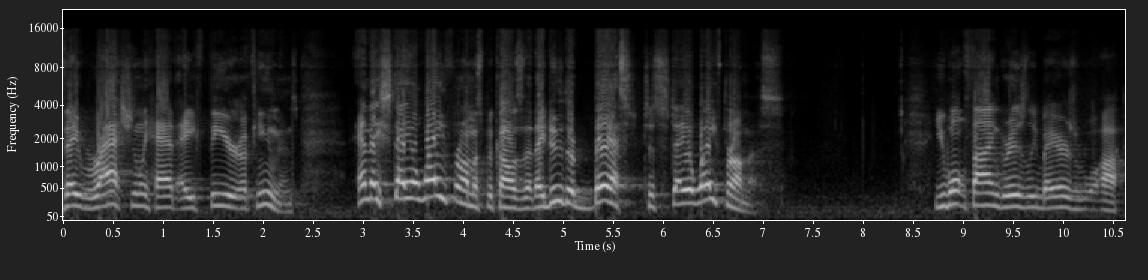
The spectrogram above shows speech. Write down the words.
They rationally have a fear of humans. And they stay away from us because of that. They do their best to stay away from us. You won't find grizzly bears uh,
